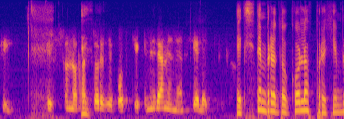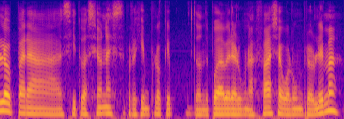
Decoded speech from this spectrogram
Sí, esos son los reactores de, po- que generan energía eléctrica. ¿Existen protocolos, por ejemplo, para situaciones, por ejemplo, que donde pueda haber alguna falla o algún problema?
